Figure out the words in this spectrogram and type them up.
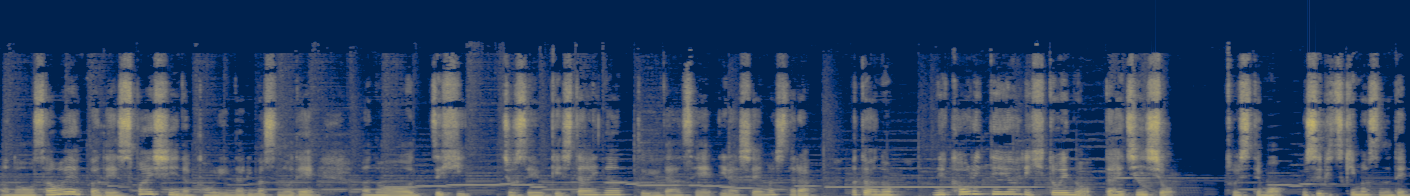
あの、爽やかでスパイシーな香りになりますので、あの、ぜひ女性受けしたいなという男性いらっしゃいましたら、またあの、ね、香りってやはり人への第一印象としても結びつきますので、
